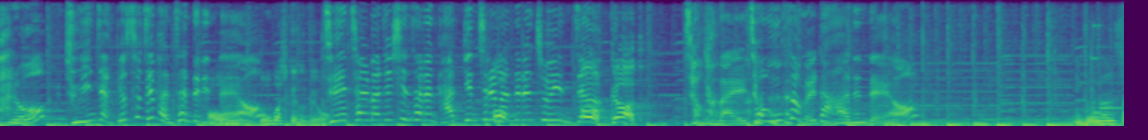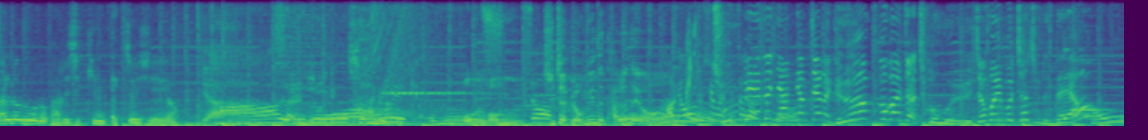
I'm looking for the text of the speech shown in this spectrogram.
바로 주인장표 수제 어우, 반찬들인데요 너무 맛있겠는데요? 제철 맞은 신선한 갓김치를 어. 만드는 주인장 어, 갓! 정말 정성을 다하는데요 이거는 쌀누르로 가루시킨 액젓이에요. 야, 아, 발효. 어우, 어우, 진짜 명이는 다르네요. 준비해둔. 양념장을 듬뿍 얹어 조물조물 묻혀주는데요.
